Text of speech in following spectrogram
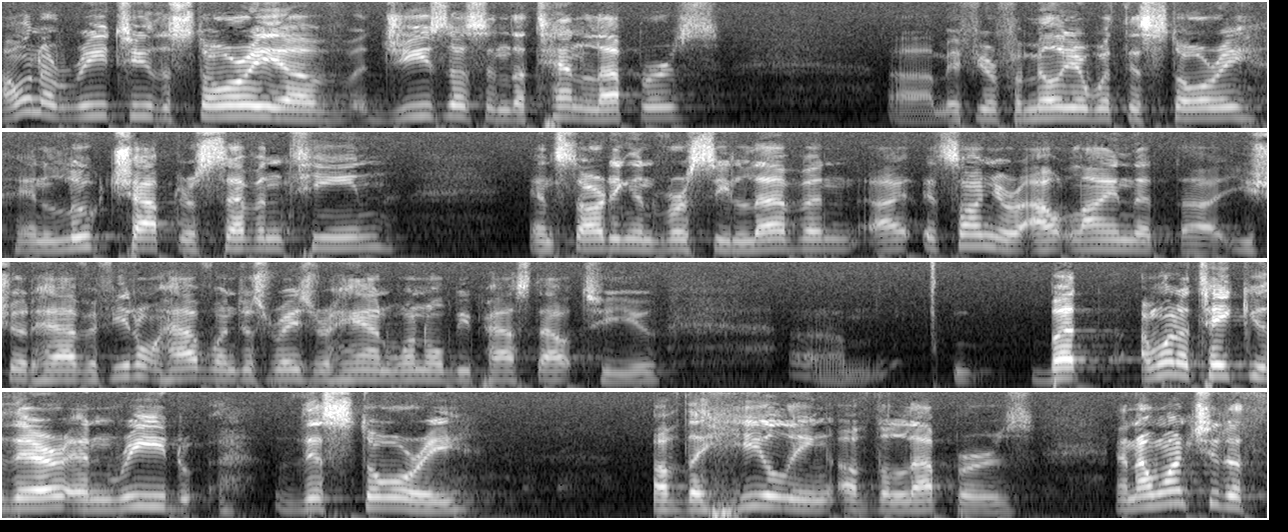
I want to read to you the story of Jesus and the ten lepers. Um, if you're familiar with this story, in Luke chapter 17, and starting in verse 11. I, it's on your outline that uh, you should have. If you don't have one, just raise your hand. One will be passed out to you. Um, but I want to take you there and read this story of the healing of the lepers. And I want you to th-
